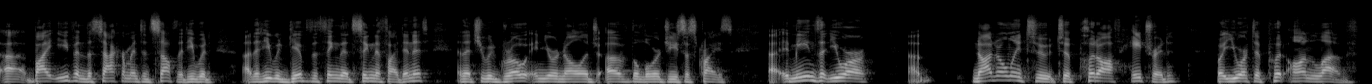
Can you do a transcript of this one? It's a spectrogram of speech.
uh, by even the sacrament itself that he would uh, that he would give the thing that's signified in it and that you would grow in your knowledge of the Lord Jesus Christ. Uh, it means that you are uh, not only to to put off hatred, but you are to put on love.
